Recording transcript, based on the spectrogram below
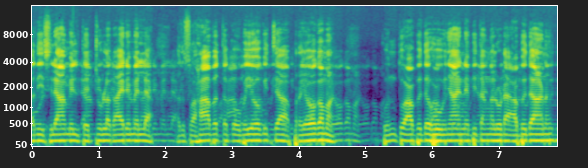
അത് ഇസ്ലാമിൽ തെറ്റുള്ള കാര്യമല്ല. അത് സ്വഹാബത്തൊക്കെ ഉപയോഗിച്ച പ്രയോഗമാണ്. കുന്തു അബുദഹു ഞാൻ നബി തങ്ങളുടെ അബുദാണ്.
